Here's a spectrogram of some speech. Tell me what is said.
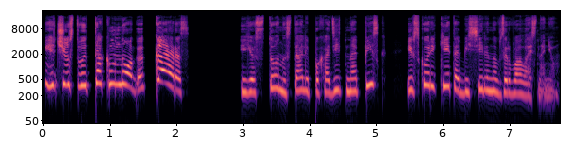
«Я чувствую так много! Кайрос!» Ее стоны стали походить на писк, и вскоре Кейт обессиленно взорвалась на нем.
